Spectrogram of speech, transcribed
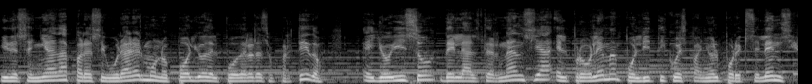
y diseñada para asegurar el monopolio del poder de su partido. Ello hizo de la alternancia el problema político español por excelencia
